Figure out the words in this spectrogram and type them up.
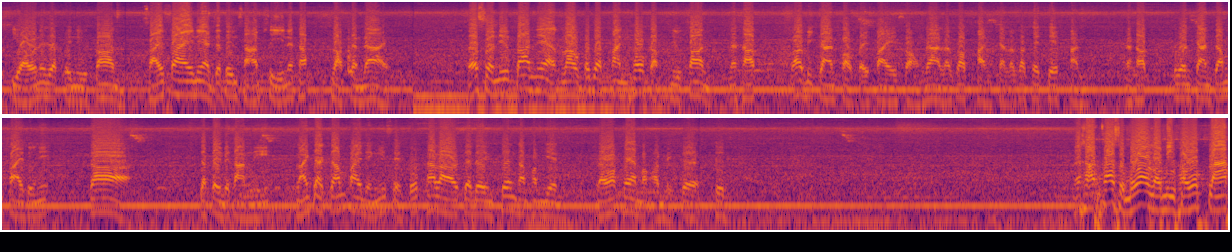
เขียวเนี่ยจะเป็นนิวตันสายไฟเนี่ยจะเป็น 3 สีนะครับสลับกันได้ แล้วส่วนนิวตันเนี่ยเราก็จะพันเข้ากับนิวตันนะครับว่ามีการต่อสายไฟ 2 ด้านแล้วก็พันกันแล้วก็เทปพันนะครับกระบวนการจ้ำไฟตัวนี้ก็ จะเป็นไปตามนี้ หลังจากจ้ำไฟอย่างนี้เสร็จปุ๊บถ้าเราจะเดินเครื่องทำความเย็นเราก็แค่มาออนเบรกเกอร์ขึ้นนะครับถ้าสมมติว่าเรามี power plug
